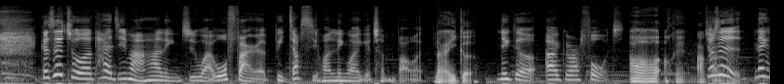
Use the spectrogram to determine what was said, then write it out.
可是除了泰姬玛哈林之外，我反而比较喜欢另外一个城堡。哎，哪一个？那个 Agra Fort 啊，OK，就是那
